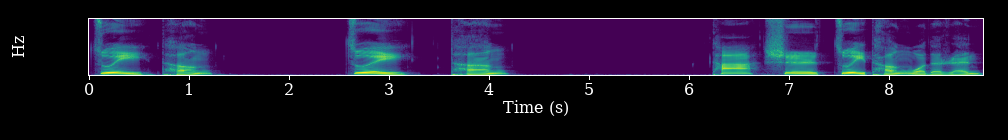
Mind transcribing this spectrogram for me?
最疼最疼他是最疼我的人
